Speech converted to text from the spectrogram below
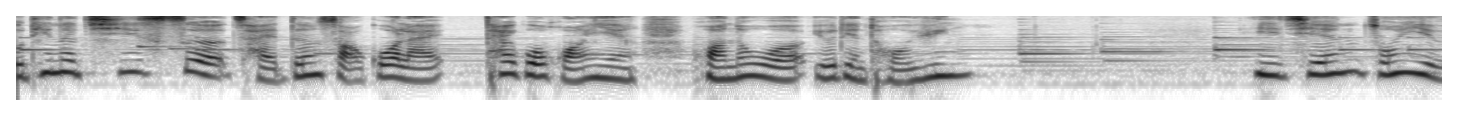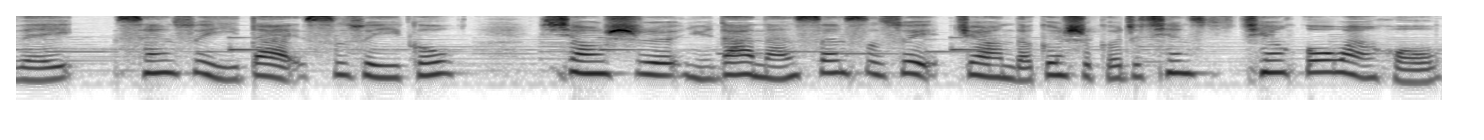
舞厅的七色彩灯扫过来，太过晃眼，晃得我有点头晕。以前总以为。三岁一代，四岁一沟，像是女大男三四岁这样的，更是隔着千千沟万槐。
